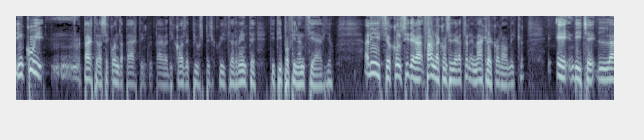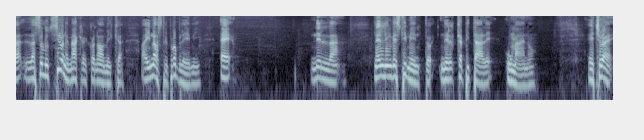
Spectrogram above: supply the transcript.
in cui mm, parte la seconda parte, in cui parla di cose più specificamente di tipo finanziario. All'inizio fa una considerazione macroeconomica e dice la, la soluzione macroeconomica ai nostri problemi è nella, nell'investimento nel capitale umano, e cioè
